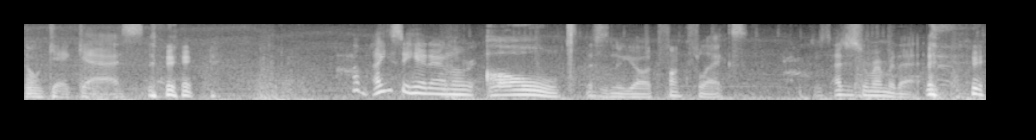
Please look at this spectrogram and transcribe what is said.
Don't get gas. I, I used to hear that on the. Oh, this is New York Funk Flex. Just, I just remember that.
